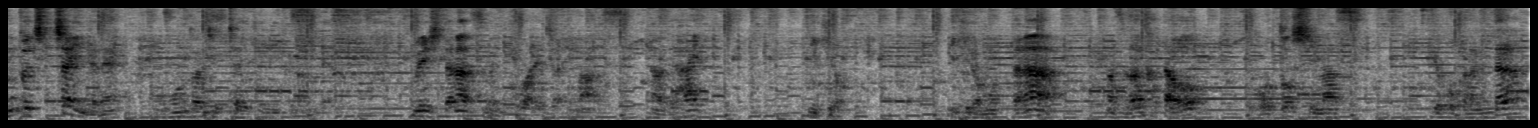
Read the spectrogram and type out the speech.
本当ちっちゃいんでね。もう本当はちっちゃい筋肉なんで。無理したらすぐに壊れちゃいます。なのではい。2キロ。2キロ持ったらまずは肩を落とします。横から見たら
